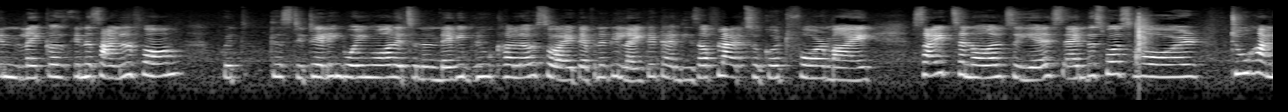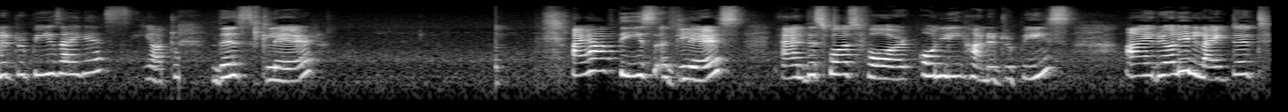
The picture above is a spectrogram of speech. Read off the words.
in like a, in a sandal form with this detailing going on. It's in a navy blue color so I definitely liked it. And these are flats so good for my sides and all. So yes. And this was for 200 rupees I guess. Yeah two. this glare. I have these glares and this was for only 100 rupees. I really liked it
